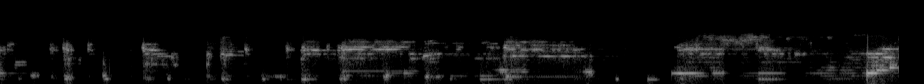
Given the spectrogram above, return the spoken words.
Thank you.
